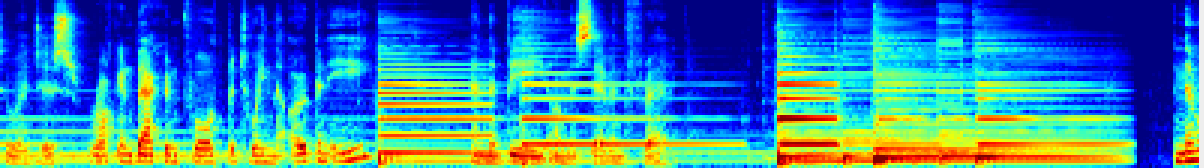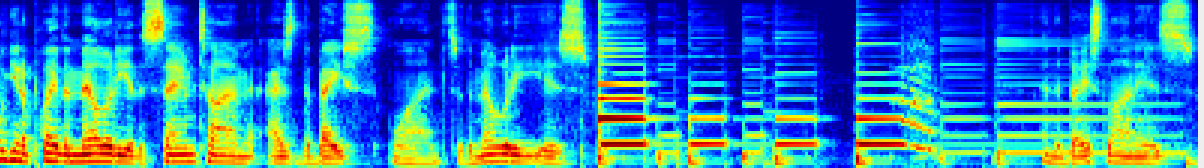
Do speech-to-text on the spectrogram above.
So we're just rocking back and forth between the open E and the B on the seventh fret. And then we're going to play the melody at the same time as the bass line. So the melody is. And the bass line is.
